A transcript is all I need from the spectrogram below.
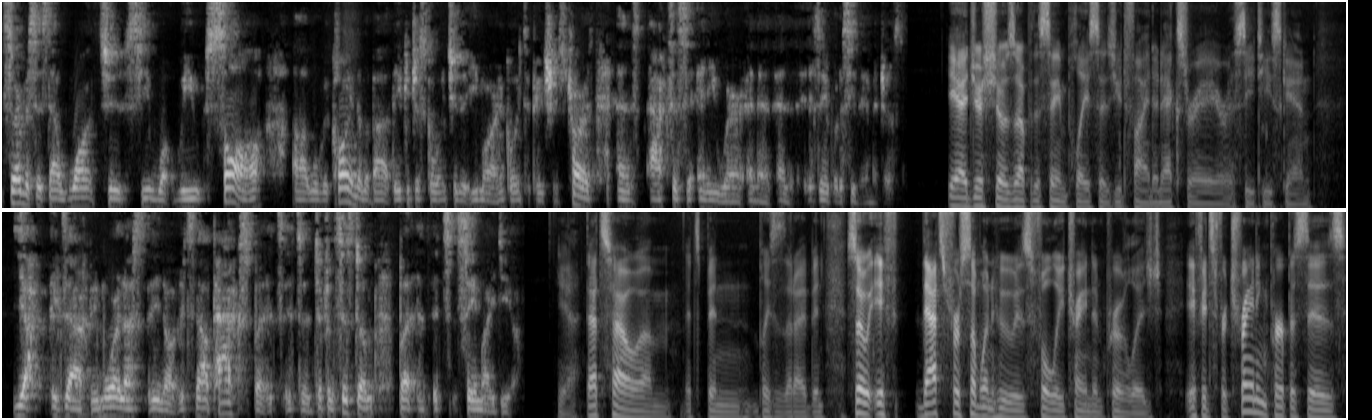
services that want to see what we saw, uh, what we're calling them about, they could just go into the EMR and go into patient's chart and access it anywhere and then and is able to see the images. Yeah, it just shows up at the same place as you'd find an X-ray or a CT scan. Yeah, exactly. More or less, you know, it's not PACS, but it's it's a different system, but it's the same idea. Yeah, that's how um, it's been places that I've been. So if that's for someone who is fully trained and privileged, if it's for training purposes,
